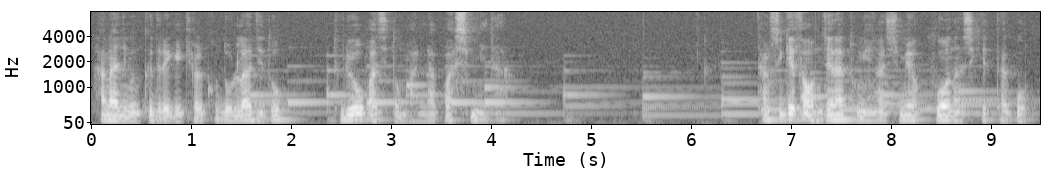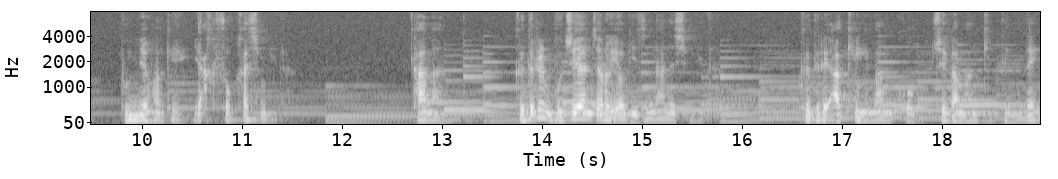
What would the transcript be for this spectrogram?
하나님은 그들에게 결코 놀라지도 두려워하지도 말라고 하십니다. 당신께서 언제나 동행하시며 구원하시겠다고 분명하게 약속하십니다. 다만 그들을 무죄한 자로 여기진 않으십니다. 그들의 악행이 많고 죄가 많기 때문에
